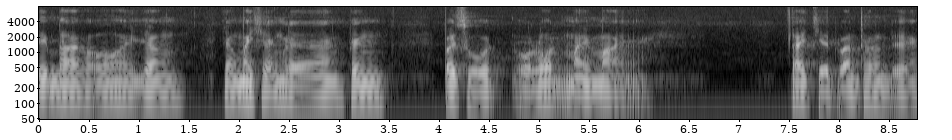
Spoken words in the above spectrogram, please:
ติมพาก็โอ้ยยังยังไม่แข็งแรงเป็นประสูตรโอรสใหม่ๆ ได้เจ็ดวันเท่านั้นเอง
